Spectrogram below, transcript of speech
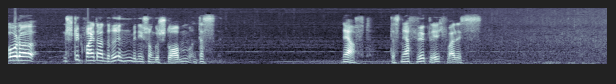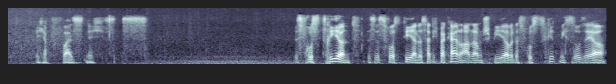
Oder ein Stück weiter drin bin ich schon gestorben. Und das nervt. Das nervt wirklich, weil es... Ich hab, weiß es nicht. Es ist, ist frustrierend. Es ist frustrierend. Das hatte ich bei keinem anderen Spiel, aber das frustriert mich so sehr.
